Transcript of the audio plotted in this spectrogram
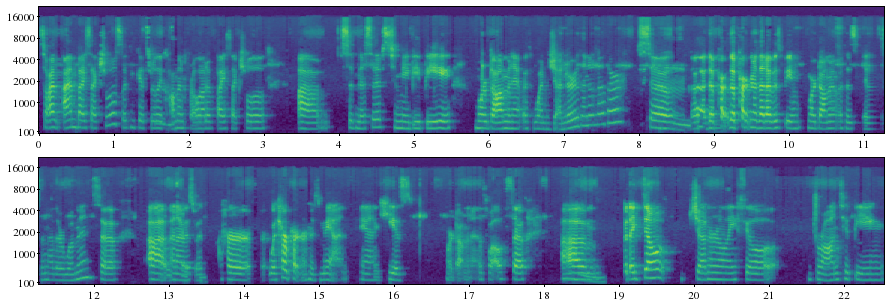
so I'm, I'm bisexual, so I think it's really mm-hmm. common for a lot of bisexual um, submissives to maybe be more dominant with one gender than another. So mm-hmm. uh, the par- the partner that I was being more dominant with is, is another woman. So okay. Um, and I was with her with her partner who's man, and he is more dominant as well. So, um, mm. but I don't generally feel drawn to being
